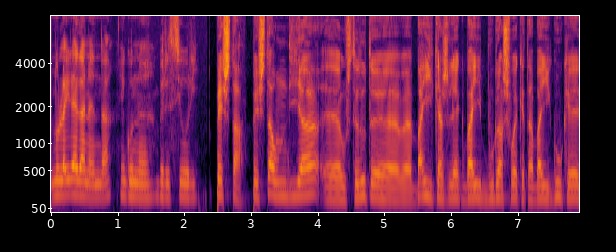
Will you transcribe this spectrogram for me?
nola iraganen da, egun berezi hori? Pesta, pesta undia, e, uste dut e, bai ikasleek, bai burasuek eta bai guk e,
